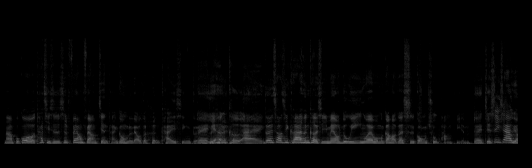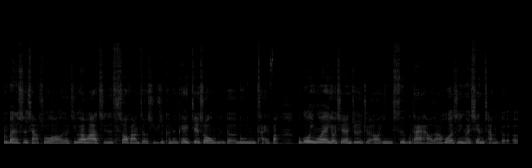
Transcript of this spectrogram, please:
那不过他其实是非常非常健谈，跟我们聊得很开心的，对，也很 可爱，对，超级可爱。很可惜没有录音，因为我们刚好在施工处旁边。对，解释一下，原本是想说，哦，有机会的话，其实受访者是不是可能可以接受我们的录音采访？不过因为有些人就是觉得，呃，隐私不太好啦，或者是因为现场的呃。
